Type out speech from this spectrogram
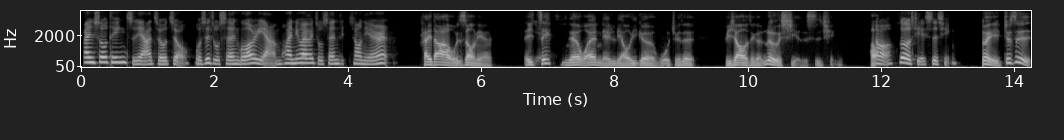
欢迎收听职涯九九，我是主持人 Gloria，欢迎另外一位主持人少年。嗨，大家好，我是少年。哎、欸，这一集呢，我要来聊一个我觉得比较这个热血的事情。哦，热血事情。对，就是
